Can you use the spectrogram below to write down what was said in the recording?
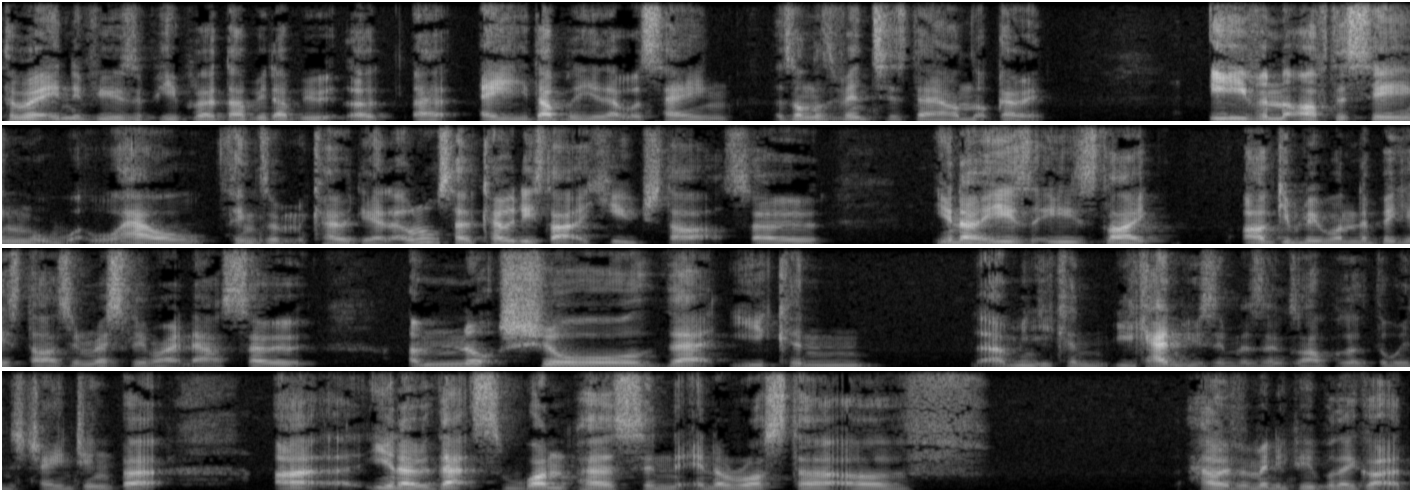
there were interviews of people at WW, uh, uh, AEW that were saying, as long as Vince is there, I'm not going. Even after seeing w- how things went with Cody, and also Cody's like a huge star, so you know he's he's like arguably one of the biggest stars in wrestling right now. So I'm not sure that you can. I mean, you can you can use him as an example of the winds changing, but uh, you know that's one person in a roster of however many people they got at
